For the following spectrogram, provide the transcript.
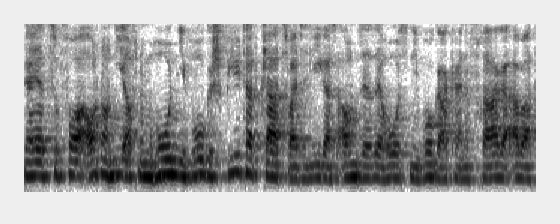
der ja zuvor auch noch nie auf einem hohen Niveau gespielt hat. Klar, zweite Liga ist auch ein sehr, sehr hohes Niveau, gar keine Frage, aber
